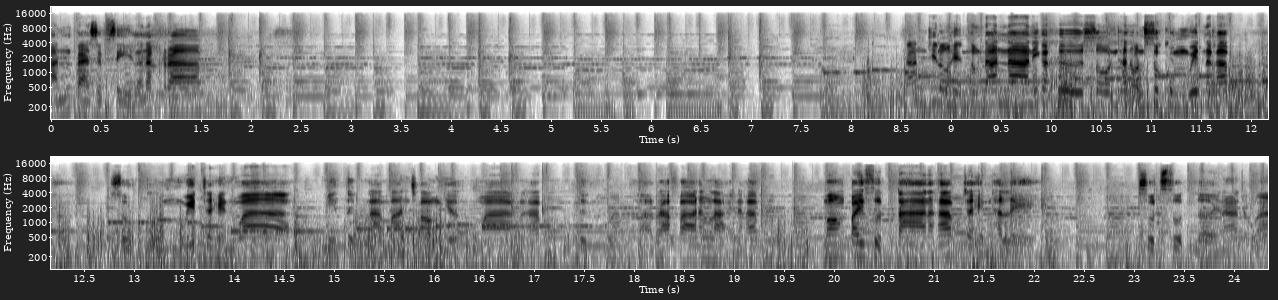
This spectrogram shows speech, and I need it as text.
ชั้น 84 แล้วนะครับด้านที่เราเห็นตรงด้านหน้านี่ก็คือโซนถนนสุขุมวิทนะครับ สุขุมวิทจะเห็นว่ามีตึกรามบ้านช่องเยอะมากนะครับ ตึกราฟ้าทั้งหลายนะครับ มองไปสุดตานะครับจะเห็นทะเล สุดๆเลยนะ แต่ว่า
